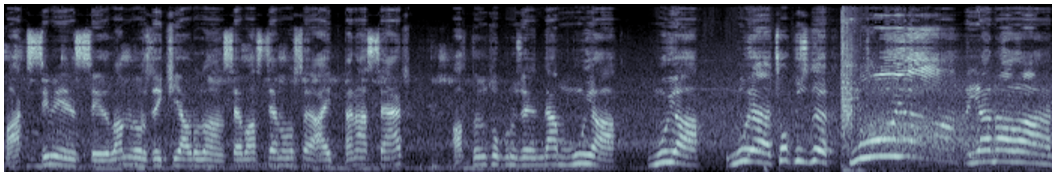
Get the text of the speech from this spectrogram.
Maximin sıyrılamıyor Zeki Yavru'dan. Sebastian Olsa, Ait Benaser. Atladı topun üzerinden Muya. Muya. Muya çok hızlı. Muya. Yanalar.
